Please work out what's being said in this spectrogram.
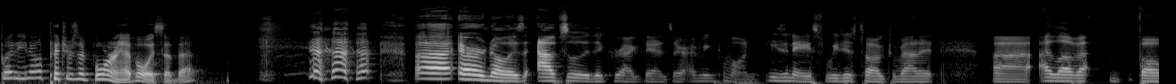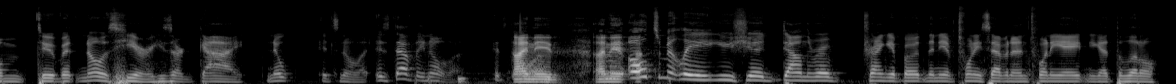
But you know, pitchers are boring. I've always said that. uh, Aaron Nola is absolutely the correct answer. I mean, come on, he's an ace. We just talked about it. Uh, I love uh, Bohm too, but Nola's here. He's our guy. Nope, it's Nola. It's definitely Nola. It's I need I, I mean, need ultimately, you should down the road try and get both. And then you have 27 and 28, and you got the little,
